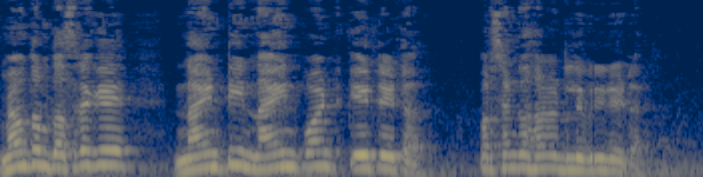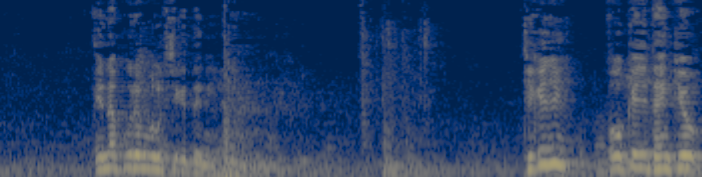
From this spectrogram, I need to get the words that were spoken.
ਮੈਂ ਹੁਣ ਤੁਹਾਨੂੰ ਦੱਸ ਰਿਹਾ ਕਿ 99.88% ਦਾ ਸਾਡਾ ਡਿਲੀਵਰੀ ਰੇਟ ਹੈ ਇਹਨਾਂ ਪੂਰੇ ਮੁਲਕ 'ਚ ਕਿਤੇ ਨਹੀਂ ਹੈ ਠੀਕ ਹੈ ਜੀ ਓਕੇ ਜੀ ਥੈਂਕ ਯੂ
